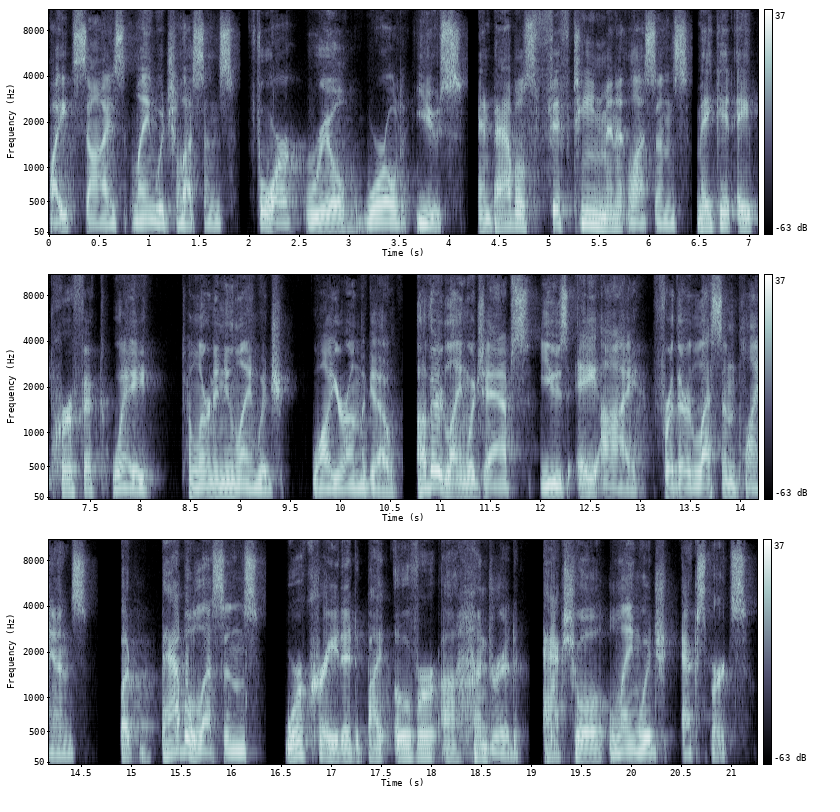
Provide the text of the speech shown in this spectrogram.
bite-sized language lessons for real-world use. And Babbel's 15-minute lessons make it a perfect way to learn a new language while you're on the go. Other language apps use AI for their lesson plans but Babbel lessons were created by over a hundred actual language experts.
